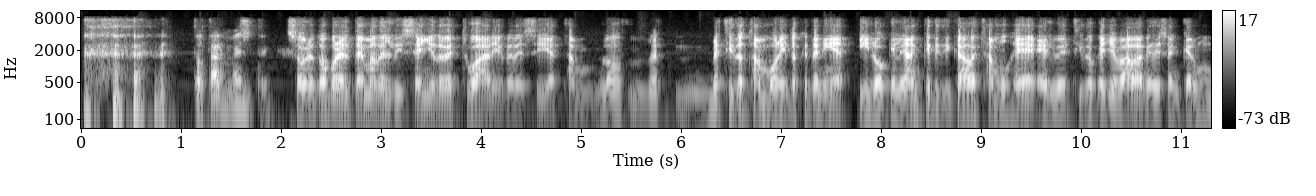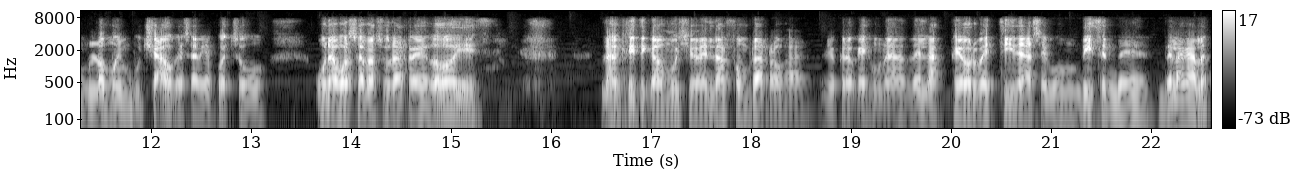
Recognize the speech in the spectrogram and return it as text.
Totalmente. Sobre todo por el tema del diseño de vestuario que decía, los vestidos tan bonitos que tenía y lo que le han criticado a esta mujer, el vestido que llevaba, que dicen que era un lomo embuchado, que se había puesto una bolsa de basura alrededor y la han criticado mucho en la alfombra roja. Yo creo que es una de las peor vestidas, según dicen, de, la gala.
